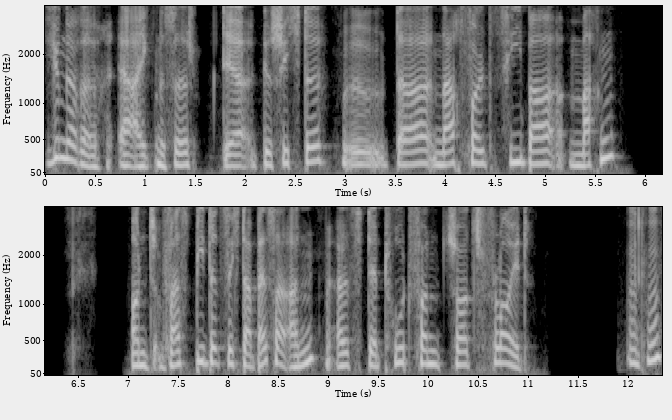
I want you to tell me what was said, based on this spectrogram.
jüngere Ereignisse der Geschichte äh, da nachvollziehbar machen. Und was bietet sich da besser an als der Tod von George Floyd? Mhm.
